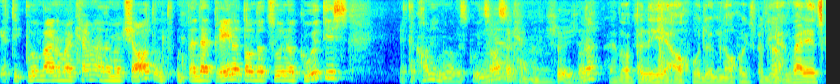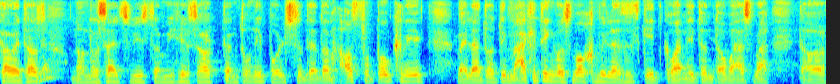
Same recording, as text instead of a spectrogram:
ja, die Buben waren einmal gekommen, haben einmal geschaut und, und wenn der Trainer dann dazu noch gut ist, ja, da kann ich nur was Gutes ja, rauskommen. Oder? Er war bei dir auch, wo du im Nachwuchs bei dir ja. weil jetzt gearbeitet hast. Ja. Und andererseits, wie es der Michael sagt, ein Toni Polster, der dann Hausverbot kriegt, weil er dort im Marketing was machen will. Also es geht gar nicht. Und da weiß man, da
